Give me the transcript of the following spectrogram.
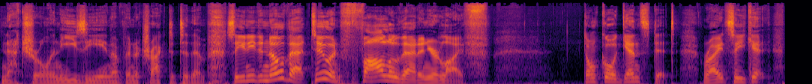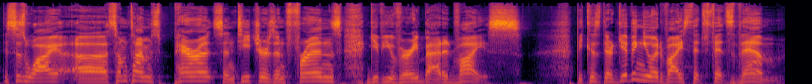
natural and easy, and I've been attracted to them. So you need to know that too and follow that in your life. Don't go against it, right? So you get this is why uh, sometimes parents and teachers and friends give you very bad advice because they're giving you advice that fits them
